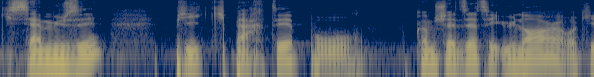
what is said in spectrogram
qui s'amusait, puis qui partait pour, comme je te disais, tu sais, une heure, OK,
